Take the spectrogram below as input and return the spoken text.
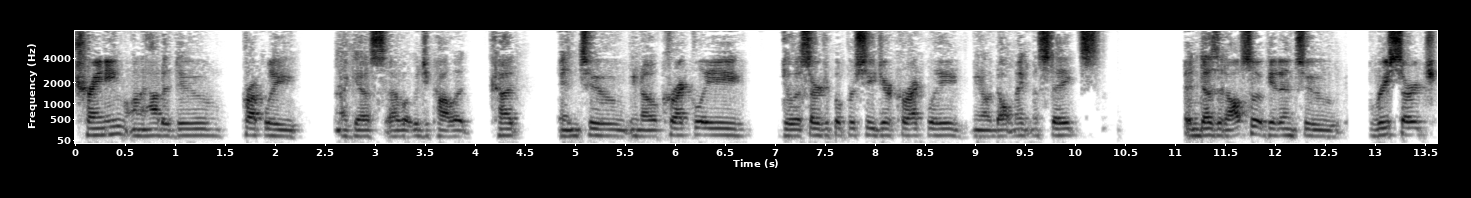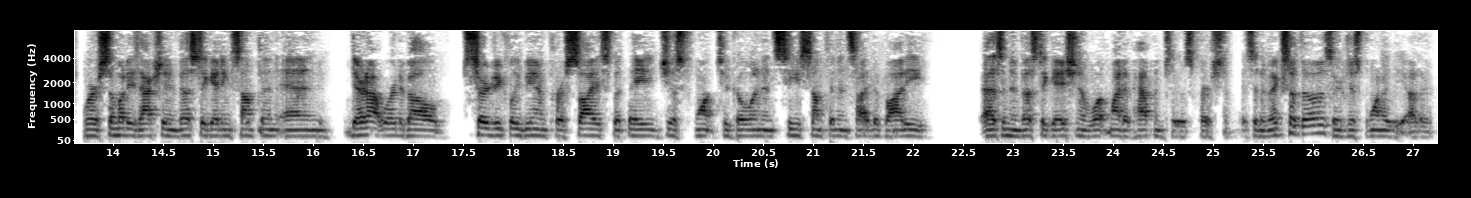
training on how to do properly, I guess, uh, what would you call it? Cut into, you know, correctly, do a surgical procedure correctly, you know, don't make mistakes. And does it also get into research where somebody's actually investigating something and they're not worried about surgically being precise, but they just want to go in and see something inside the body as an investigation of what might have happened to this person? Is it a mix of those or just one or the other?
